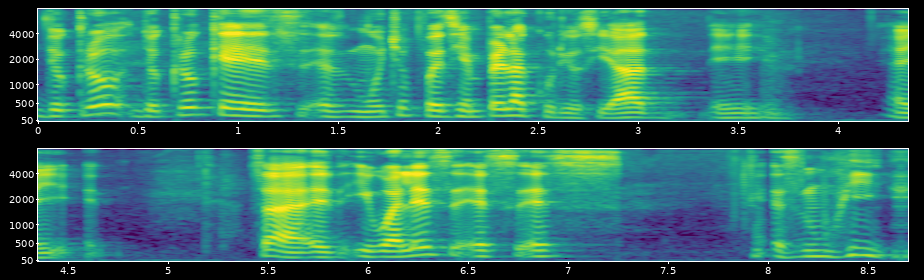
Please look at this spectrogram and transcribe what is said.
Yo creo, yo creo que es, es mucho fue siempre la curiosidad. Eh, o sea, igual es, es, es, es, muy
